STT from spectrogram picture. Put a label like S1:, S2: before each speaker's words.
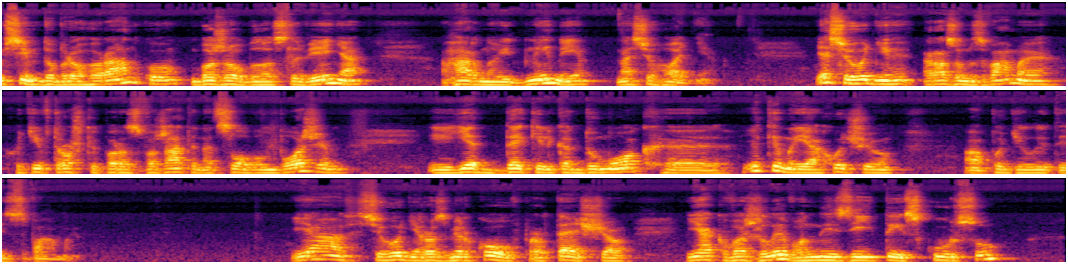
S1: Усім доброго ранку, Божого благословення, гарної днини на сьогодні. Я сьогодні разом з вами хотів трошки порозважати над Словом Божим, і є декілька думок, е, якими я хочу поділитись з вами. Я сьогодні розмірковував про те, що як важливо не зійти з курсу,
